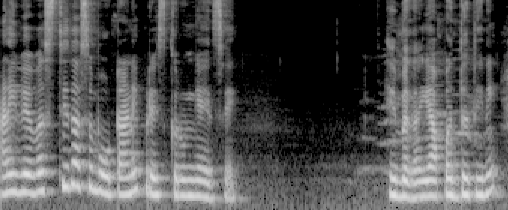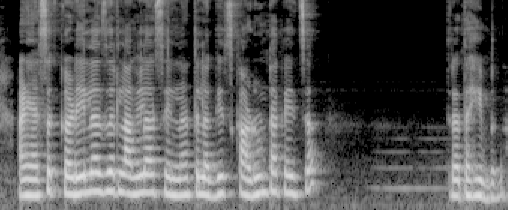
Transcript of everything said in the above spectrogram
आणि व्यवस्थित असं बोटाने प्रेस करून घ्यायचं आहे हे बघा या पद्धतीने. आणि असं कडेला जर लागलं असेल ना तर लगेच काढून टाकायचं. तर आता हे बघा.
